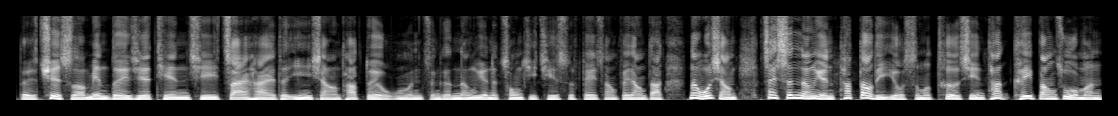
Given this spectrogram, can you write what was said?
对，确实啊，面对一些天气灾害的影响，它对我们整个能源的冲击其实是非常非常大。那我想，再生能源它到底有什么特性？它可以帮助我们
